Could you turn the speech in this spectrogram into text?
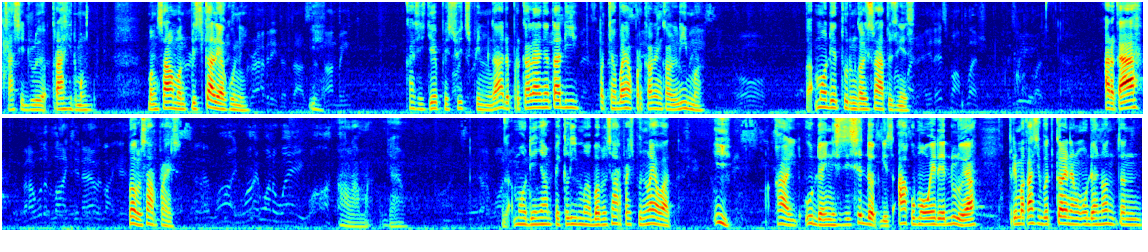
Kasih dulu yuk. Terakhir, Bang. Bang Salmon, please kali aku nih. Ih. Kasih JP switch spin. Nggak ada perkaliannya tadi. Pecah banyak perkalian kali 5. Nggak mau dia turun kali 100, guys. Adakah? Bubble surprise. Alamak, jangan. Nggak mau dia nyampe ke 5. Bubble surprise pun lewat. Ih, kali udah ini sisi sedot guys aku mau WD dulu ya terima kasih buat kalian yang udah nonton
